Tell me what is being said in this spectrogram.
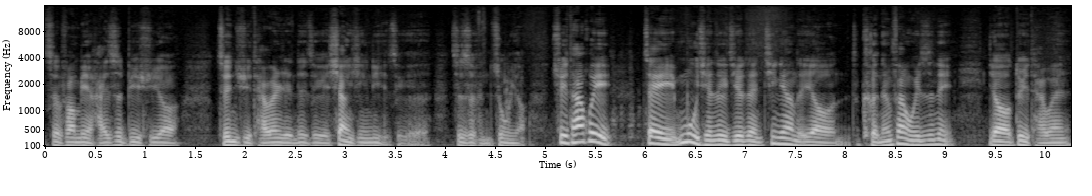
这方面还是必须要争取台湾人的这个向心力，这个这是很重要，所以他会在目前这个阶段尽量的要可能范围之内要对台湾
